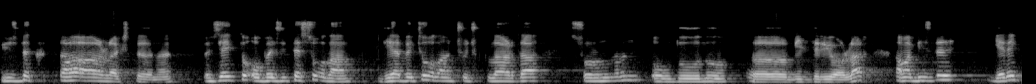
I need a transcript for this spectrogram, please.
yüzde 40 daha ağırlaştığını, özellikle obezitesi olan, diyabeti olan çocuklarda sorunların olduğunu e, bildiriyorlar. Ama bizde gerek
